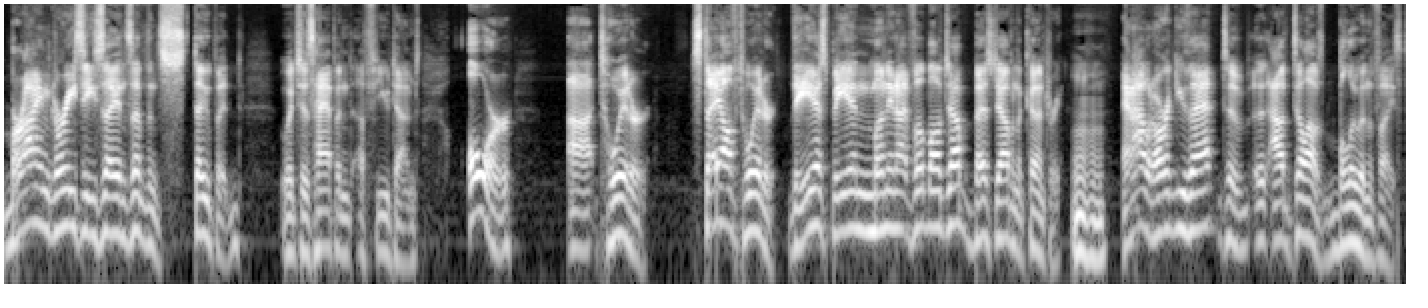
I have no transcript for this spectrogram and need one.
Brian Griese saying something stupid, which has happened a few times, or uh, Twitter. Stay off Twitter. The ESPN Monday Night Football job, best job in the country, Mm-hmm. and I would argue that to uh, until I was blue in the face.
